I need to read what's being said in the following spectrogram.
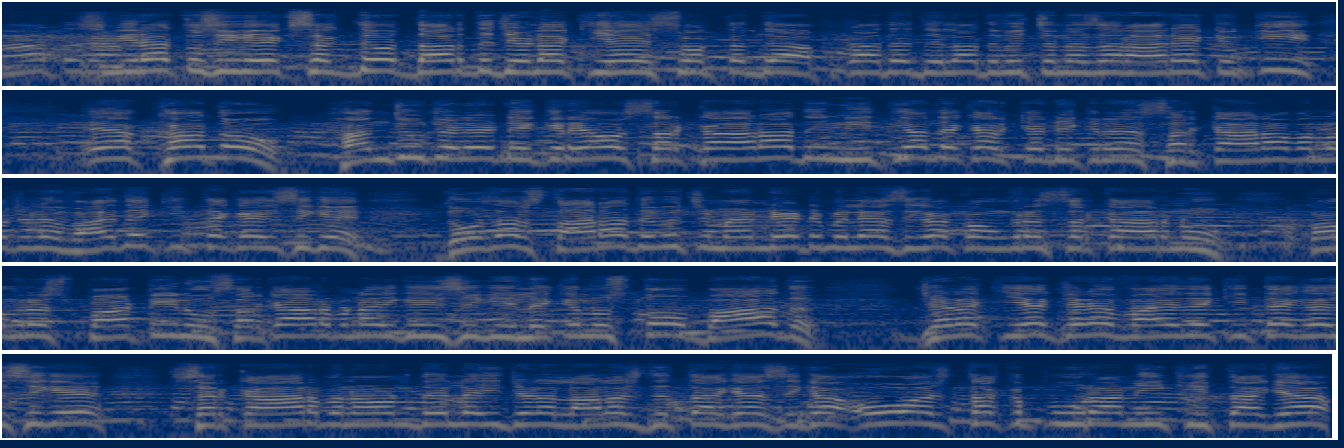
ਤਾਂ ਤਸਵੀਰਾਂ ਤੁਸੀਂ ਵੇਖ ਸਕਦੇ ਹੋ ਦਰਦ ਜਿਹੜਾ ਕੀ ਹੈ ਇਸ ਵਕਤ ਅਧਿਆਪਕਾਂ ਦੇ ਦਿਲਾਂ ਦੇ ਵਿੱਚ ਨਜ਼ਰ ਆ ਰਿਹਾ ਕਿਉਂਕਿ ਇਹ ਅੱਖਾਂ ਤੋਂ ਹੰਝੂ ਜਿਹੜੇ ਡਿੱਗ ਰਹੇ ਉਹ ਸਰਕਾਰਾਂ ਦੀ ਨੀਤੀਆਂ ਦੇ ਕਰਕੇ ਡਿੱਗ ਰਹੇ ਸਰਕਾਰਾਂ ਵੱਲੋਂ ਜਿਹੜੇ ਵਾਅਦੇ ਕੀਤੇ ਗਏ ਸੀਗੇ 2017 ਦੇ ਵਿੱਚ ਮੈਂਡੇਟ ਮਿਲਿਆ ਸੀਗਾ ਕਾਂਗਰਸ ਸਰਕਾਰ ਨੂੰ ਕਾਂਗਰਸ ਪਾਰਟੀ ਨੂੰ ਸਰਕਾਰ ਬਣਾਈ ਗਈ ਸੀਗੀ ਲੇਕਿਨ ਉਸ ਤੋਂ ਬਾਅਦ ਜਿਹੜਾ ਕੀ ਹੈ ਜਿਹੜੇ ਵਾਅਦੇ ਕੀਤੇ ਗਏ ਸੀਗੇ ਸਰਕਾਰ ਬਣਾਉਣ ਦੇ ਲਈ ਜਿਹੜਾ ਲਾਲਚ ਦਿੱਤਾ ਗਿਆ ਸੀਗਾ ਉਹ ਅੱਜ ਤੱਕ ਪੂਰਾ ਨਹੀਂ ਕੀਤਾ ਗਿਆ।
